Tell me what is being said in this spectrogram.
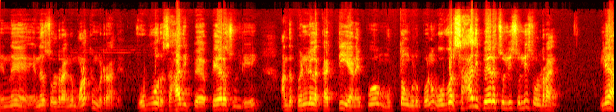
நின்று என்ன சொல்கிறாங்க முழக்கம் விடுறாங்க. ஒவ்வொரு சாதி பே பேரை சொல்லி அந்த பெண்களை கட்டி இணைப்போம் முத்தம் கொடுப்போம்னு ஒவ்வொரு சாதி பேரை சொல்லி சொல்லி சொல்கிறாங்க இல்லையா?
